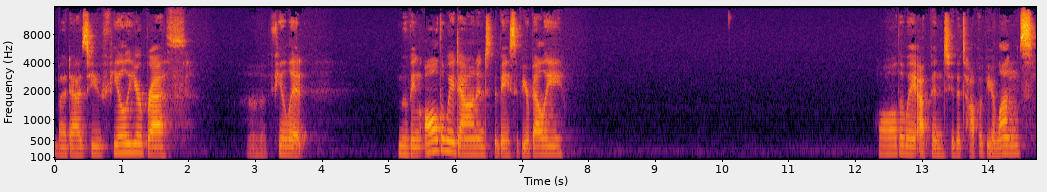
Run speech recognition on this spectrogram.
But as you feel your breath, uh, feel it moving all the way down into the base of your belly, all the way up into the top of your lungs.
